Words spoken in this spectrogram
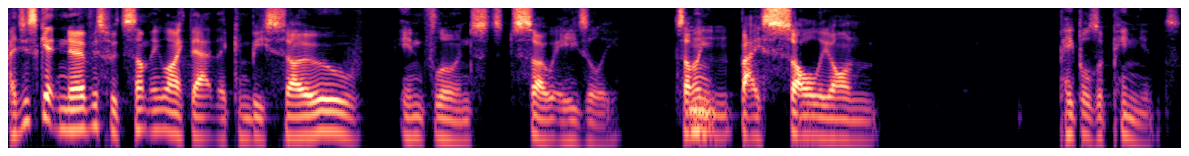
I just get nervous with something like that that can be so influenced so easily. Something Mm. based solely on people's opinions.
